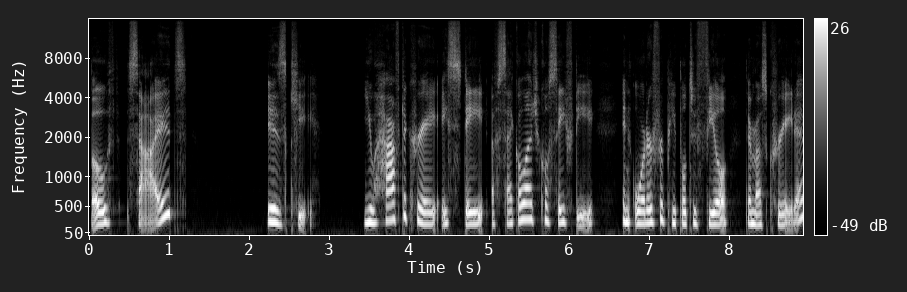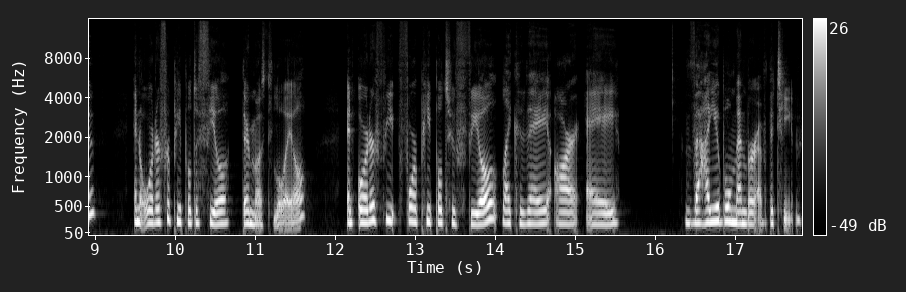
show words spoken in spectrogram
both sides is key. You have to create a state of psychological safety in order for people to feel their most creative, in order for people to feel their most loyal, in order for, for people to feel like they are a valuable member of the team.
